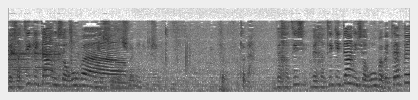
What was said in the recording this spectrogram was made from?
וחצי כיתה נשארו ב... תודה. וחצי, וחצי כיתה נשארו בבית ספר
